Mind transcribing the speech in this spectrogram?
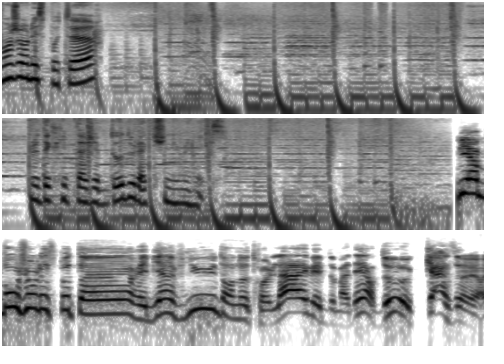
Bonjour les spotters. Le décryptage hebdo de l'actu numérique. Bien, bonjour les spotters et bienvenue dans notre live hebdomadaire de 15h.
